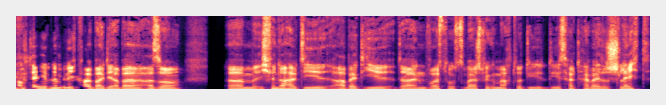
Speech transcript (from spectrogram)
auf, der Ebene bin ich voll bei dir, aber also ähm, ich finde halt die Arbeit, die da in Wolfsburg zum Beispiel gemacht wird, die, die ist halt teilweise schlecht.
